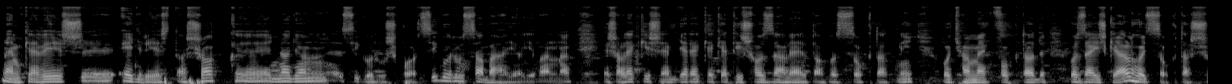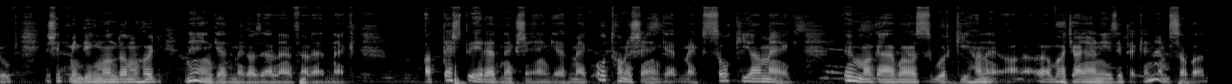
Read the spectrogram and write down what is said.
Nem kevés. Egyrészt a sakk egy nagyon szigorú sport, szigorú szabályai vannak, és a legkisebb gyerekeket is hozzá lehet ahhoz szoktatni, hogyha megfogtad, hozzá is kell, hogy szoktassuk, és itt mindig mondom, hogy ne engedd meg az ellenfelednek a testvérednek se enged meg, otthon se enged meg, szokja meg, önmagával szúr ki, ha ne, vagy ha elnézitek, nem szabad.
